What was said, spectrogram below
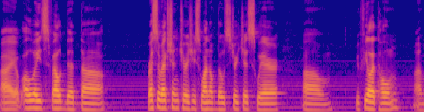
I have always felt that uh, Resurrection Church is one of those churches where um, we feel at home. Um,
